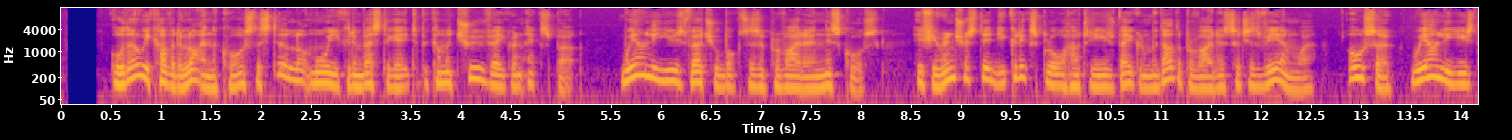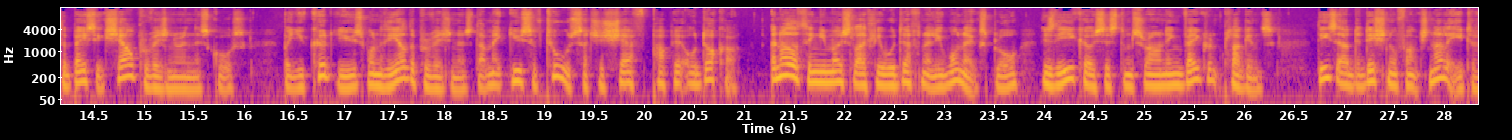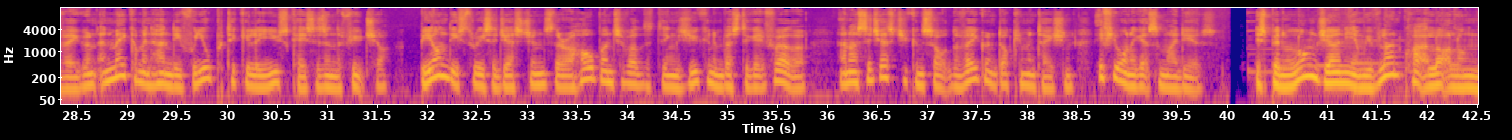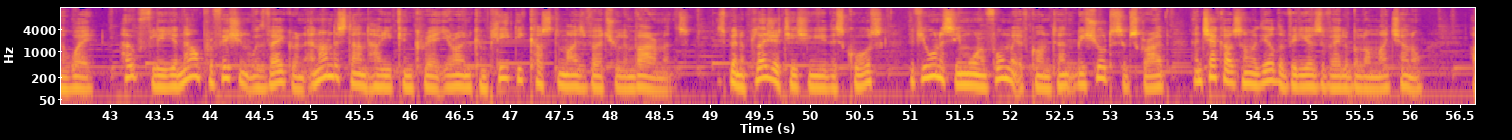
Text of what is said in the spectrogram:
Although we covered a lot in the course, there's still a lot more you could investigate to become a true Vagrant expert. We only use VirtualBox as a provider in this course. If you're interested, you could explore how to use Vagrant with other providers such as VMware. Also, we only use the basic shell provisioner in this course, but you could use one of the other provisioners that make use of tools such as Chef, Puppet or Docker. Another thing you most likely will definitely want to explore is the ecosystem surrounding Vagrant plugins. These add additional functionality to Vagrant and may come in handy for your particular use cases in the future. Beyond these three suggestions, there are a whole bunch of other things you can investigate further, and I suggest you consult the Vagrant documentation if you want to get some ideas. It's been a long journey and we've learned quite a lot along the way. Hopefully you're now proficient with Vagrant and understand how you can create your own completely customized virtual environments. It's been a pleasure teaching you this course. If you want to see more informative content, be sure to subscribe and check out some of the other videos available on my channel.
